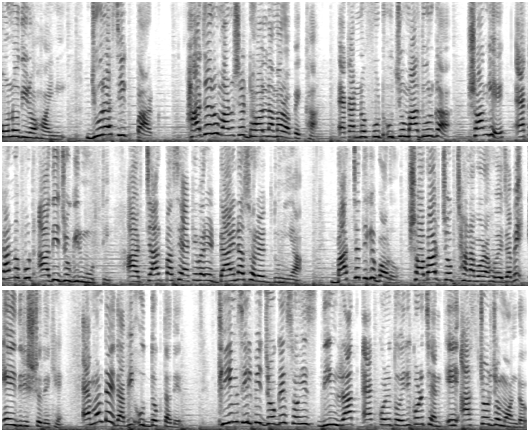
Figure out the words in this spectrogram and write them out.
কোনোদিনও হয়নি, জুরাসিক পার্ক। হাজারো মানুষের ঢল নামার অপেক্ষা। একান্ন ফুট উঁচু মা দুর্গা, সঙ্গে একান্ন ফুট আদি যোগীর মূর্তি আর চারপাশে একেবারে ডাইনোসরের দুনিয়া। বাচ্চা থেকে বড়, সবার চোখ ছানা বড়া হয়ে যাবে এই দৃশ্য দেখে। এমনটাই দাবি উদ্যোক্তাদের। থিম শিল্পী যোগেশ সহিস দিন রাত এক করে তৈরি করেছেন এই আশ্চর্য মণ্ডপ।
